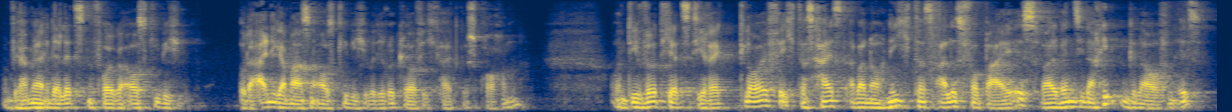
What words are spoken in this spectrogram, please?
Und wir haben ja in der letzten Folge ausgiebig oder einigermaßen ausgiebig über die Rückläufigkeit gesprochen. Und die wird jetzt direktläufig. Das heißt aber noch nicht, dass alles vorbei ist, weil wenn sie nach hinten gelaufen ist,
